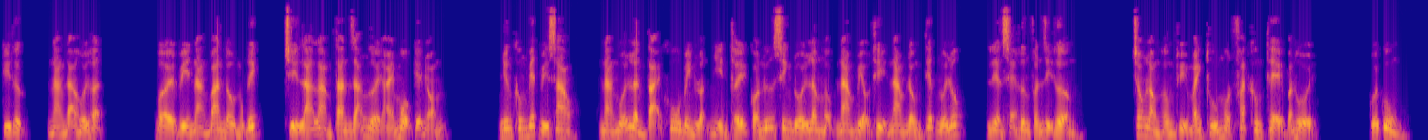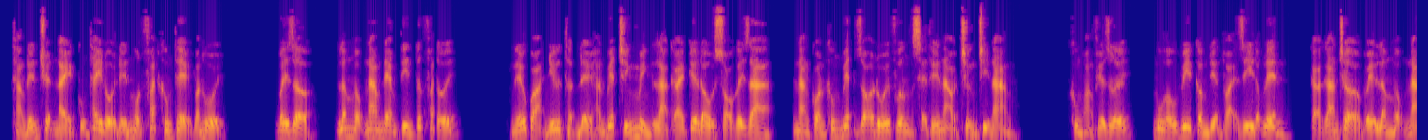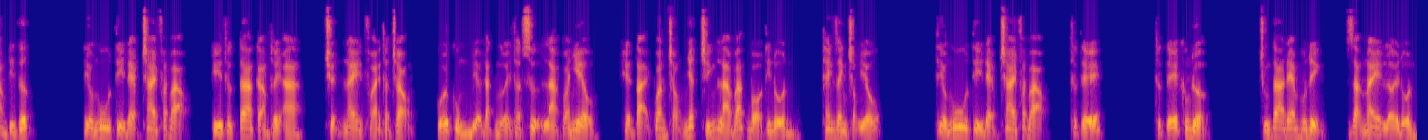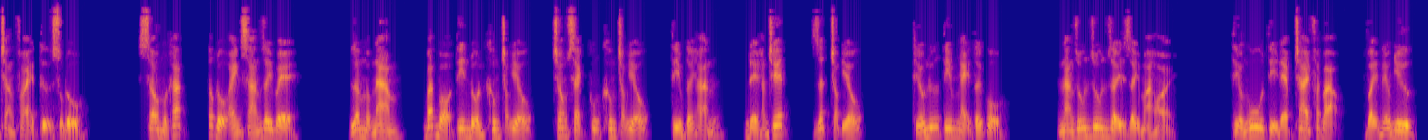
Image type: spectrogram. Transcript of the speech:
Kỳ thực, nàng đã hối hận bởi vì nàng ban đầu mục đích chỉ là làm tan rã người hái mộ kia nhóm. Nhưng không biết vì sao, nàng mỗi lần tại khu bình luận nhìn thấy có nữ sinh đối lâm mộng nam biểu thị nam đồng tiếp nối lúc, liền sẽ hưng phấn dị thường. Trong lòng hồng thủy manh thú một phát không thể bắn hồi. Cuối cùng, thẳng đến chuyện này cũng thay đổi đến một phát không thể bắn hồi. Bây giờ, lâm mộng nam đem tin tức phát tới. Nếu quả như thật để hắn biết chính mình là cái kia đầu sỏ gây ra, nàng còn không biết rõ đối phương sẽ thế nào trừng trị nàng. Khủng hoảng phía dưới, ngu hấu vi cầm điện thoại di động lên, cả gan trở về lâm mộng nam tin tức. Tiểu ngu tỷ đẹp trai phát bạo, kỳ thực ta cảm thấy à chuyện này phải thận trọng, cuối cùng bịa đặt người thật sự là quá nhiều, hiện tại quan trọng nhất chính là bác bỏ tin đồn, thanh danh trọng yếu. Tiểu ngu tỷ đẹp trai phát bạo, thực tế. Thực tế không được. Chúng ta đem hôn định, dạng này lời đồn chẳng phải tự sụp đổ. Sau một khắc, tốc độ ánh sáng dây về. Lâm ngọc nam, bác bỏ tin đồn không trọng yếu, trong sạch cũng không trọng yếu, tìm tới hắn, để hắn chết, rất trọng yếu. Thiếu nữ tim nhảy tới cổ. Nàng run run rẩy rẩy mà hỏi. Tiểu ngu tỷ đẹp trai phát bạo, vậy nếu như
